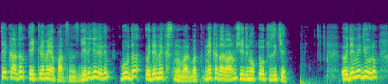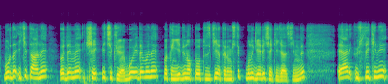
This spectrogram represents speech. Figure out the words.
tekrardan ekleme yaparsınız. Geri gelelim. Burada ödeme kısmı var. Bak ne kadar varmış? 7.32. Ödeme diyorum. Burada iki tane ödeme şekli çıkıyor. Bu ödeme ne? Bakın 7.32 yatırmıştık. Bunu geri çekeceğiz şimdi. Eğer üsttekini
